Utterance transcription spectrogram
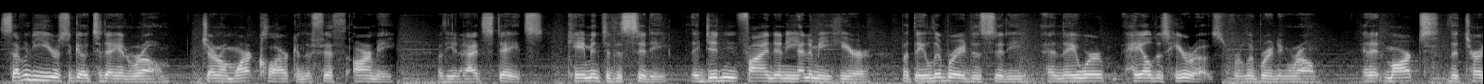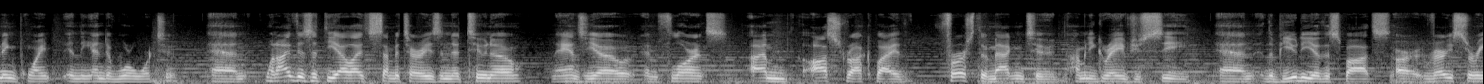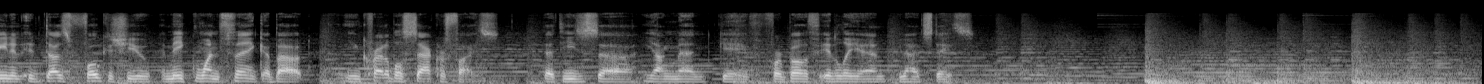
70 years ago today in Rome, General Mark Clark and the Fifth Army of the United States came into the city. They didn't find any enemy here, but they liberated the city and they were hailed as heroes for liberating Rome. And it marked the turning point in the end of World War II. And when I visit the Allied cemeteries in Nettuno, Anzio, and Florence, I'm awestruck by first the magnitude, how many graves you see, and the beauty of the spots are very serene and it does focus you and make one think about the incredible sacrifice that these uh, young men gave for both Italy and the United States.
